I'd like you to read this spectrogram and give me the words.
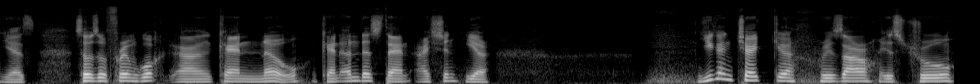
yes. So the framework uh, can know can understand action here. You can check uh, result is true.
